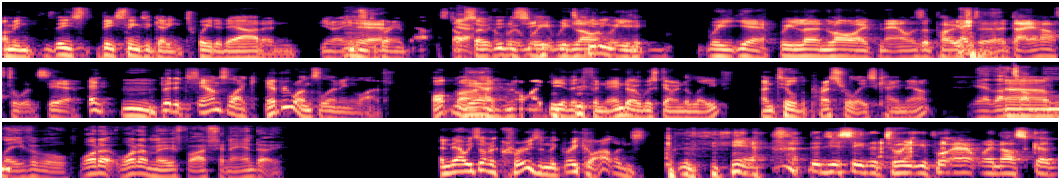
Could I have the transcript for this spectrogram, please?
I mean, these these things are getting tweeted out and you know Yeah. Instagram out and stuff. Yeah. So we, it's, we, we, it's like- we, we, yeah, we learn live now as opposed to a day afterwards. Yeah. And- Mm. But it sounds like everyone's learning live. Otmar Yeah. had no idea that Fernando was going to leave until the press release came out, Yeah, that's Um, unbelievable. What a what a move by Fernando. and now he's on a cruise in the Greek islands. yeah. Did you see the tweet you put out when Oscar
